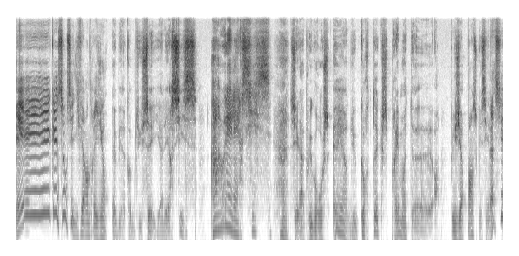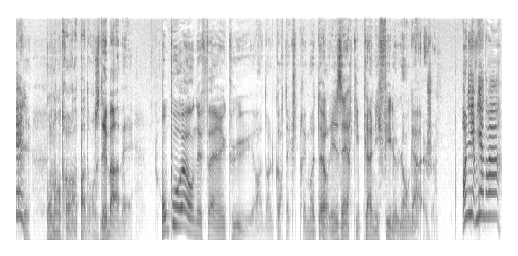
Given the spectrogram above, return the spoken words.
Et quelles sont ces différentes régions? Eh bien, comme tu sais, il y a l'air 6, ah ouais, l'air 6. C'est la plus grosse aire du cortex prémoteur. Plusieurs pensent que c'est la seule. On n'entrera pas dans ce débat, mais on pourrait en effet inclure dans le cortex prémoteur les aires qui planifient le langage. On y reviendra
